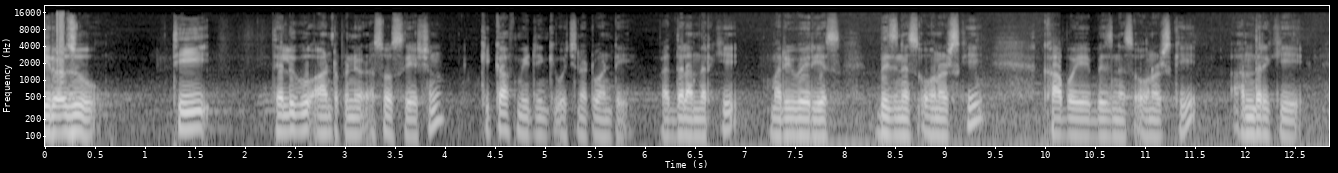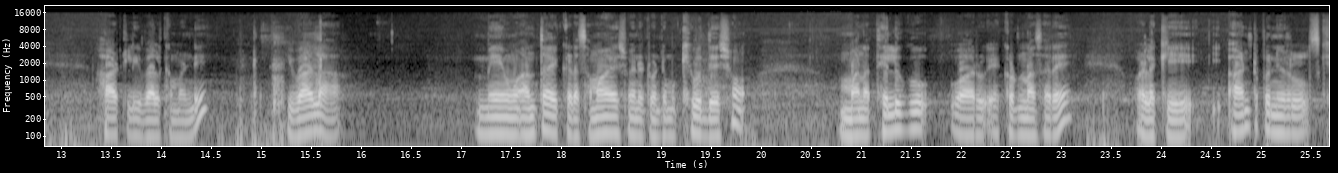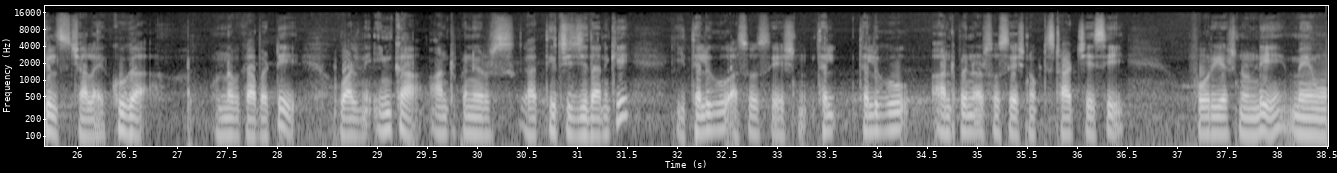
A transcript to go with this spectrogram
ఈరోజు T Telugu entrepreneur association kick off మీటింగ్కి వచ్చినటువంటి పెద్దలందరికీ మరియు వేరియస్ బిజినెస్ ఓనర్స్కి కాబోయే బిజినెస్ ఓనర్స్కి అందరికీ హార్ట్లీ వెల్కమ్ అండి. ఇవాళ మేము అంతా ఇక్కడ సమావేశమైనటువంటి ముఖ్య ఉద్దేశం మన తెలుగు వారు ఎక్కడున్నా సరే వాళ్ళకి ఆంటర్ప్రెన్యూరల్ స్కిల్స్ చాలా ఎక్కువగా ఉన్నవి కాబట్టి వాళ్ళని ఇంకా ఆంటర్ప్రెన్యూర్స్గా తీర్చిదిద్దడానికి ఈ తెలుగు అసోసియేషన్ తెల్ తెలుగు ఆంటర్ప్రెన్యూర్ అసోసియేషన్ ఒకటి స్టార్ట్ చేసి ఫోర్ ఇయర్స్ నుండి మేము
